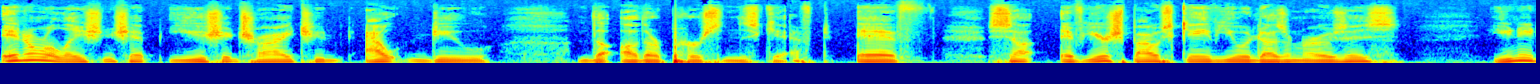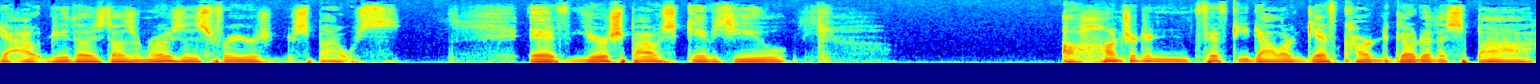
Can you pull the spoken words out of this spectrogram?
in a relationship, you should try to outdo the other person's gift. If so, if your spouse gave you a dozen roses, you need to outdo those dozen roses for your spouse. If your spouse gives you a hundred and fifty dollar gift card to go to the spa,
